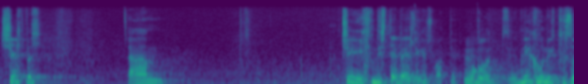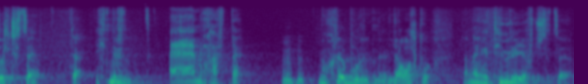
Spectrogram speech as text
жишээлбэл аа чи их нэртэй байлаа гэж бодъё. Үгүй нэг хүнийг төсөөлчих заяа. За, ихнэр нь амар хартай. Нөхрөө бүр явуулдаг. Дандаа ингэ тэрвэрээ явчих заяа.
